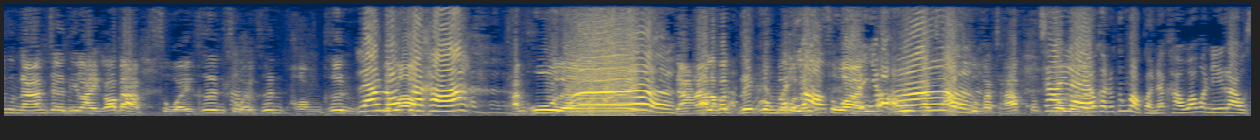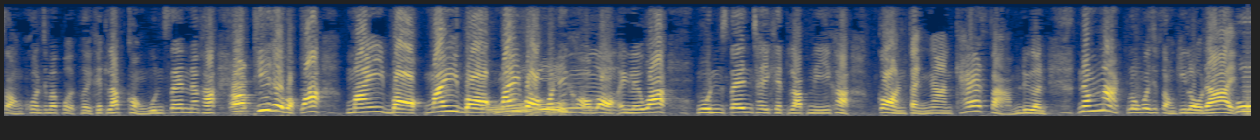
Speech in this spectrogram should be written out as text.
อ้ยคุณน้ำเจอทีไรก็แบบสวยขึ้นสวยขึ้นผ่องขึ้นแล้วนุกล่ะคะ ทั้งคู่เลยอ นะฮะแล้วก็เล็กลงไปหมดไม่เลยยอมทุกส่วนไม่ยอม ดูกระชับเออดูกระชับทุกคนใช่แล้วเยค่ะนุกต้องบอกก่อนนะคะ ว่าวันนี้เราสองคนจะมาเปิดเผยเคล็ดลับของวุ้นเส้นนะคะ ครับที่เธอบอกว่าไม่บอกไม่บอกโอ้ไม่บอกวันนี้ขอบอกเองเลยว่า วุ้นเส้นใช้เคล็ดลับนี้ค่ะ ก่อนแต่งงานแค่ 3 เดือน น้ำหนักลงไป 12 กิโลได้โอ้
